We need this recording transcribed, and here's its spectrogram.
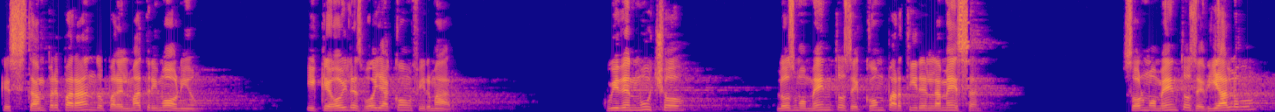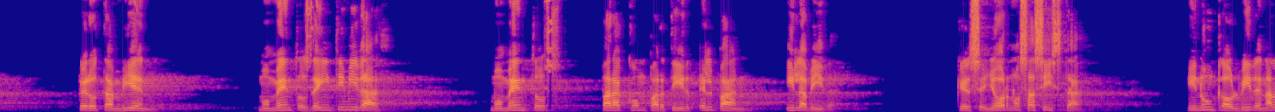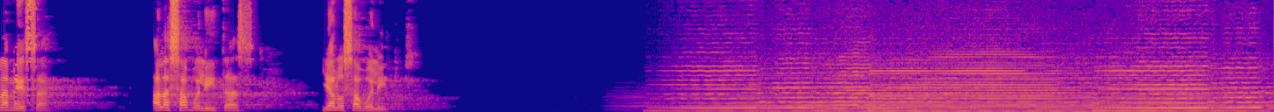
que se están preparando para el matrimonio y que hoy les voy a confirmar. Cuiden mucho los momentos de compartir en la mesa. Son momentos de diálogo, pero también momentos de intimidad, momentos para compartir el pan y la vida. Que el Señor nos asista y nunca olviden a la mesa a las abuelitas y a los abuelitos.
